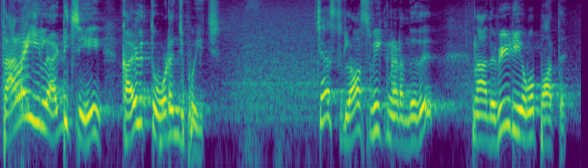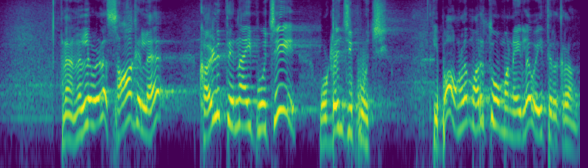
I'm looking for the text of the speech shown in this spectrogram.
தரையில் அடித்து கழுத்து உடஞ்சி போயிடுச்சு. ஜஸ்ட் லாஸ்ட் வீக் நடந்தது. நான் அந்த வீடியோவை பார்த்தேன். நான் நல்ல வேலை சாகலை. கழுத்து என்ன ஆகி போச்சு? உடைஞ்சு போச்சு. இப்போ அவங்கள மருத்துவமனையில் வைத்திருக்கிறாங்க.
